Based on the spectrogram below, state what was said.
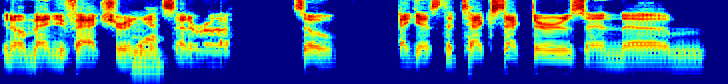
you know, manufacturing, yeah. et cetera. So I guess the tech sectors and, um,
